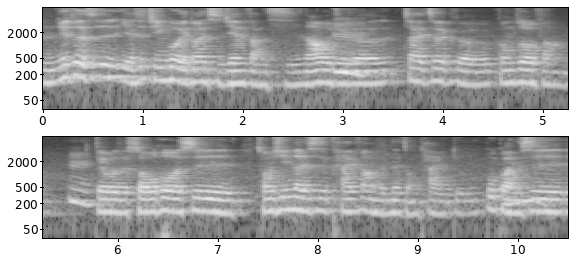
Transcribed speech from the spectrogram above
嗯，因为这是也是经过一段时间反思，然后我觉得在这个工作坊。嗯给我的收获是重新认识开放的那种态度，不管是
